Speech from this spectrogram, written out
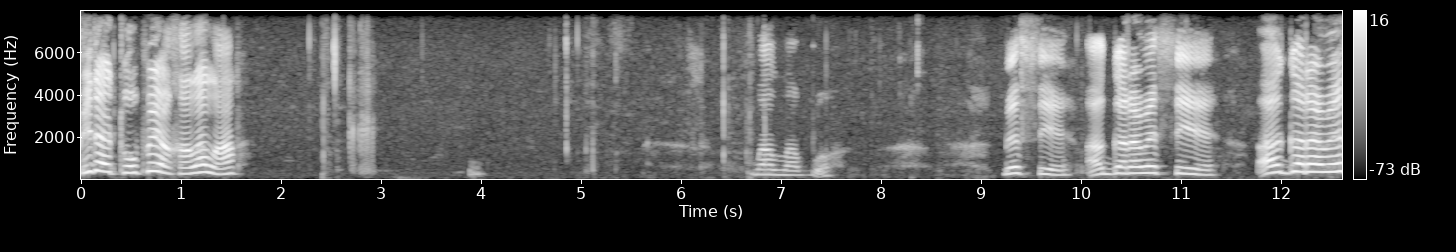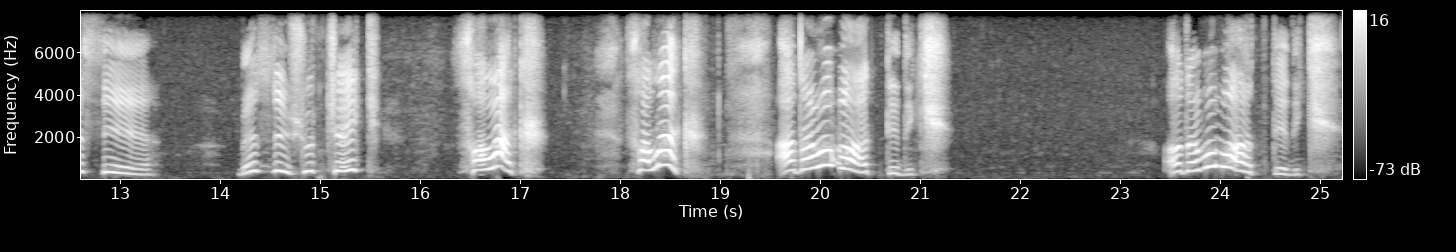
Bir de topu yakalalar. Vallahi bu. Messi, Ankara Messi, Ankara Messi. Messi şut çek. Salak. Salak. Adama mı at dedik? Adama mı at dedik?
